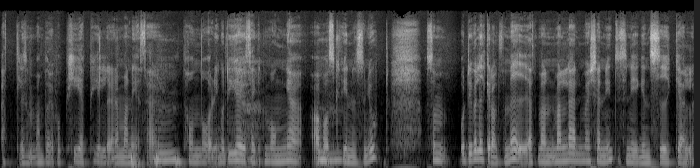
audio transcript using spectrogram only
att liksom man börjar på p-piller när man är så här mm. tonåring och det är ju säkert många av oss mm. kvinnor som gjort som, och det var likadant för mig att man, man, lär, man känner inte sin egen cykel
